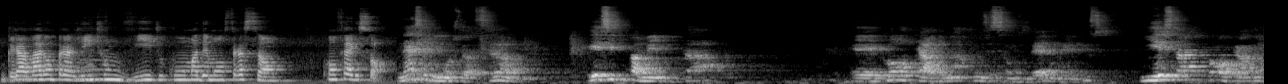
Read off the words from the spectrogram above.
gravaram para a gente um vídeo com uma demonstração. Confere só. Nessa demonstração, esse equipamento está é, colocado na posição 0 metros e esse está colocado na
